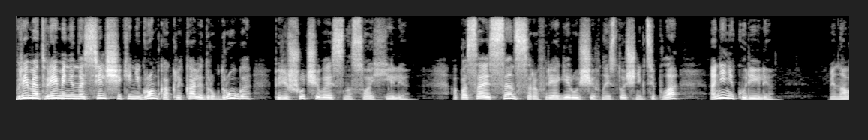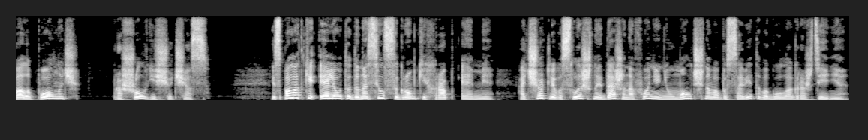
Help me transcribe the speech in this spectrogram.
Время от времени носильщики негромко окликали друг друга, перешучиваясь на суахили. Опасаясь сенсоров, реагирующих на источник тепла, они не курили. Миновала полночь, прошел еще час. Из палатки Элиота доносился громкий храп Эмми, отчетливо слышный даже на фоне неумолчного басовитого гула ограждения.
